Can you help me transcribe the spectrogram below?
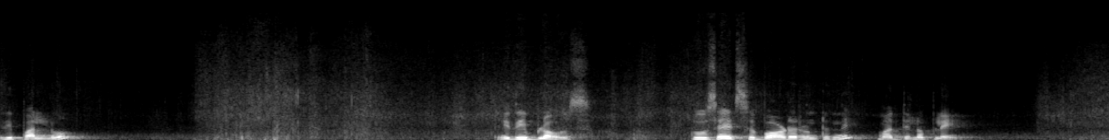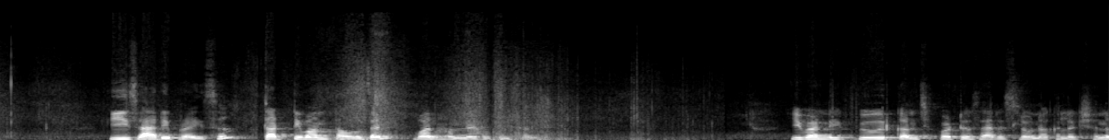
ఇది పళ్ళు. ఇది బ్లౌజ్. టూ సైడ్స్ బార్డర్ ఉంటుంది మధ్యలో ప్లెయిన్. ఈ sari price thirty one thousand one hundred rupees అండి. ఇవన్నీ ప్యూర్ కంచిపట్టు శారీస్లో ఉన్న కలెక్షన్.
